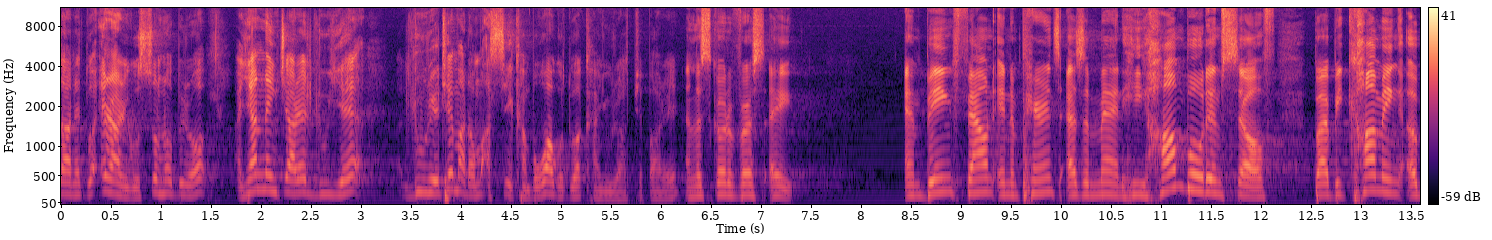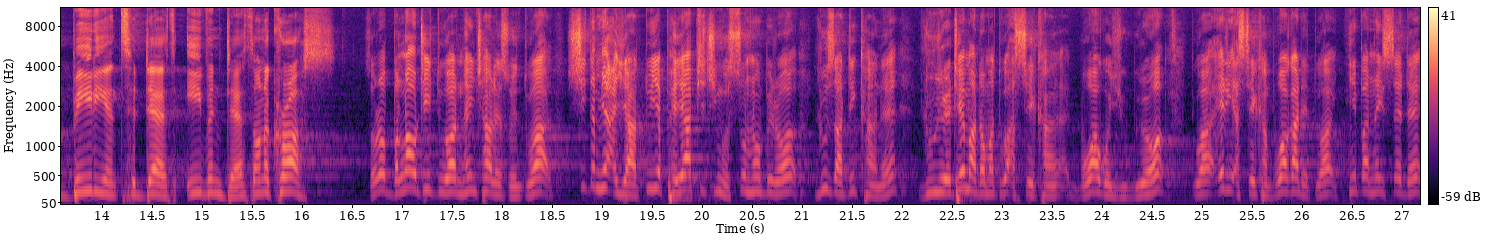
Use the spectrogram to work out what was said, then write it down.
တာနဲ့သူကအဲ့ဓာတွေကိုစွန့်လွတ်ပြီးတော့အရန်နိုင်ကြတဲ့လူရဲ့လူတွေထဲမှာတော့မှအစေခံဘဝကိုသူကခံယူတာဖြစ်ပါတယ် And let's go to verse 8. And being found in appearance as a man, he humbled himself by becoming obedient to death, even death on a cross. ဆိုတော့ဘလောက်ထိသူကနှိမ့်ချလဲဆိုရင်သူကရှိသမျှအရာသူရဲ့ဖခင်ဖြစ်ခြင်းကိုစွန့်လွတ်ပြီးတော့လူစားတိခံတယ်လူတွေထဲမှာတော့မှသူကအစေခံဘဝကိုယူပြီးတော့သူကအဲ့ဒီအစေခံဘဝကနေသူကညှိပတ်နှိမ့်ဆက်တဲ့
